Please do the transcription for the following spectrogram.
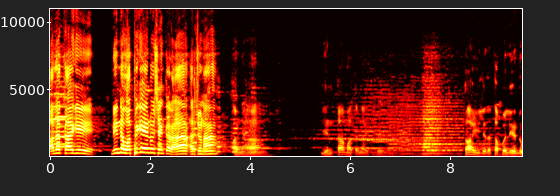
ಅದಕ್ಕಾಗಿ ನಿನ್ನ ಒಪ್ಪಿಗೆ ಏನು ಶಂಕರ ಅರ್ಜುನ? ಅಣ್ಣ ಎಂತ ಮಾತನ್ನ ತಾಯಿ ಇಲ್ಲದ ತಬ್ಬಲಿಯನ್ನು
